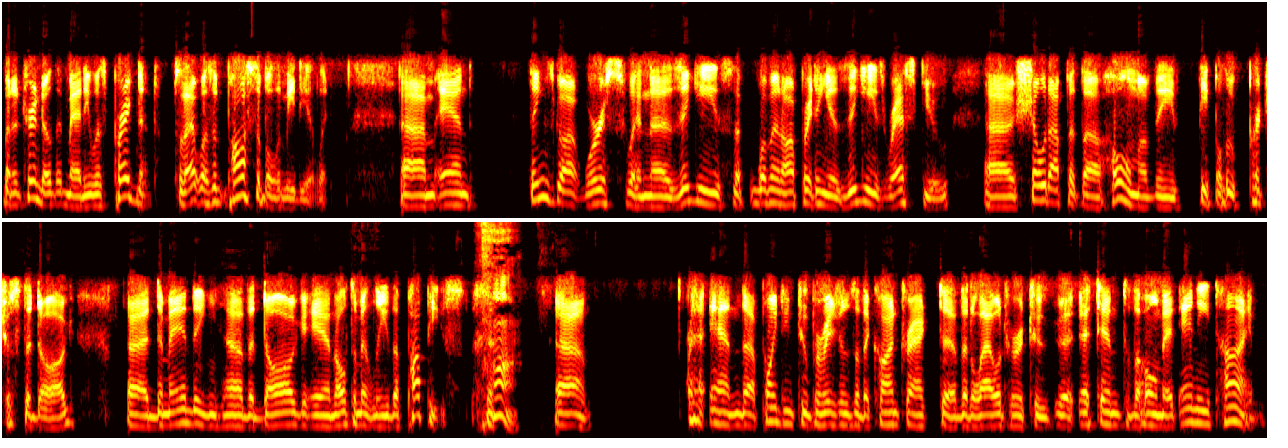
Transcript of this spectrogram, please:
But it turned out that Maddie was pregnant, so that wasn't possible immediately. Um, and things got worse when uh, Ziggy's, the woman operating as Ziggy's Rescue, uh, showed up at the home of the people who purchased the dog, uh, demanding uh, the dog and ultimately the puppies. Huh. uh, and uh, pointing to provisions of the contract uh, that allowed her to uh, attend to the home at any time.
